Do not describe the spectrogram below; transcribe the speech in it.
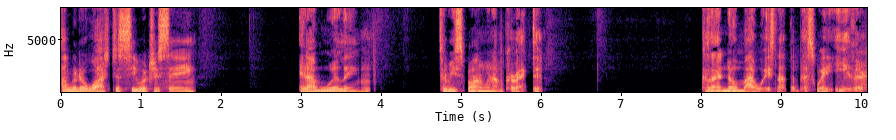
I'm gonna watch to see what you're saying. And I'm willing to respond when I'm corrected because I know my way is not the best way either.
